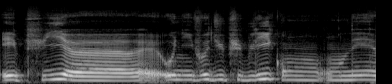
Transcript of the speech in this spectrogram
Et puis, au niveau du public, on, est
